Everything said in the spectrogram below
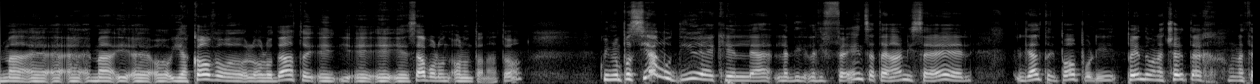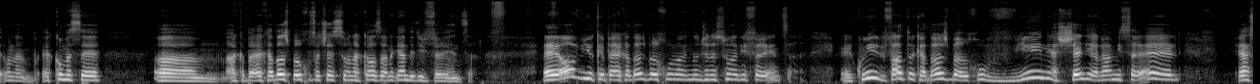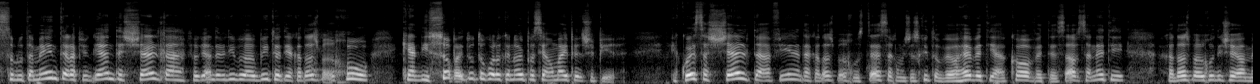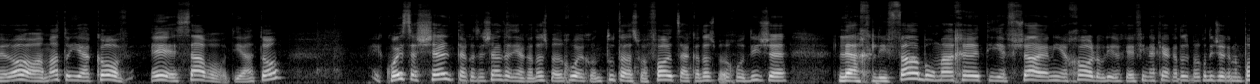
ma, ma Giacobbe l'ho dato e Esavo l'ho allontanato. Quindi non possiamo dire che la, la, la differenza tra Am Israele e gli altri popoli prende una certa... Una, una, è come se um, Akadosh Baruch facesse una cosa, una grande differenza. È ovvio che per Akadosh Baruch non c'è nessuna differenza. E quindi il fatto che Akadosh Baruch Hu viene a scegliere l'Am Israele è assolutamente la più grande scelta, il più grande libero arbitrio di Akadosh Baruch Hu, che è al di sopra di tutto quello che noi possiamo mai percepire. E questa scelta viene da Akadosh Baruch Hu stessa, come c'è scritto, Veohevet Yaakov et Esav Saneti, Akadosh Baruch Hu dice, Amerò, ho amato Yaakov e Esav ho odiato. E questa scelta, questa scelta di Akadosh Baruch Hu è con tutta la sua forza, Akadosh Baruch Hu dice, להחליפה באומה אחרת אי אפשר, אני יכול, vuol dire che fino a che Akadosh Baruch Hu dice che non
